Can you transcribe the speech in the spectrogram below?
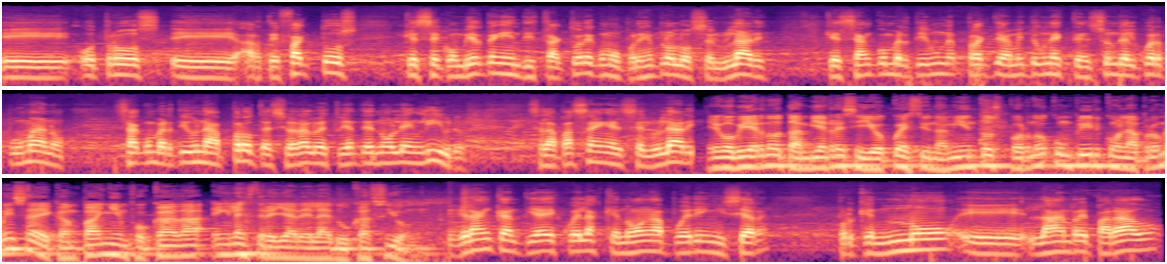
eh, otros eh, artefactos que se convierten en distractores, como por ejemplo los celulares, que se han convertido en prácticamente una extensión del cuerpo humano, se ha convertido en una prótesis, ahora los estudiantes no leen libros, se la pasan en el celular. El gobierno también recibió cuestionamientos por no cumplir con la promesa de campaña enfocada en la estrella de la educación. Gran cantidad de escuelas que no van a poder iniciar porque no eh, la han reparado,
